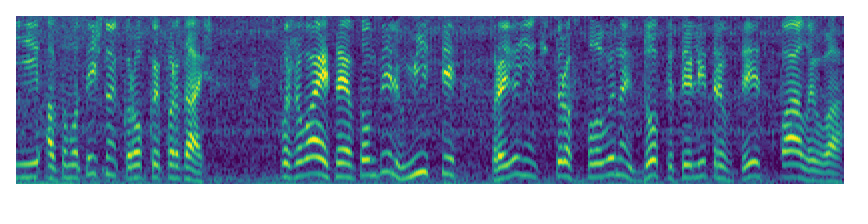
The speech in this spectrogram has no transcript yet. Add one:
і автоматичною коробкою передач. Споживає цей автомобіль в місті в районі 4,5 до 5 літрів диспалива.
